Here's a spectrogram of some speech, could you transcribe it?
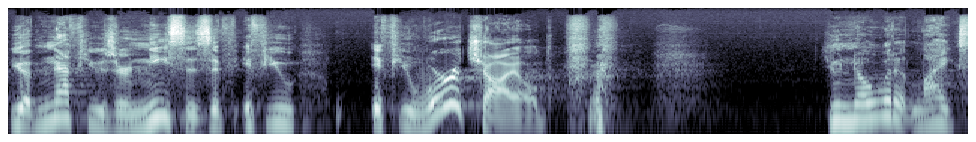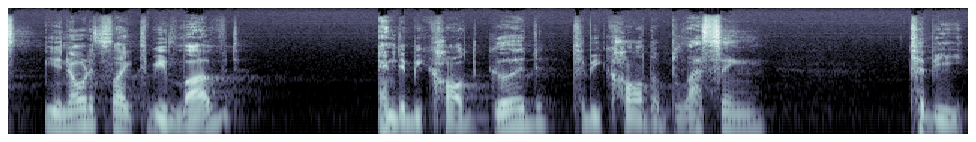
you have nephews or nieces, if, if, you, if you were a child, you know what it likes, you know what it's like to be loved and to be called good, to be called a blessing, to be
